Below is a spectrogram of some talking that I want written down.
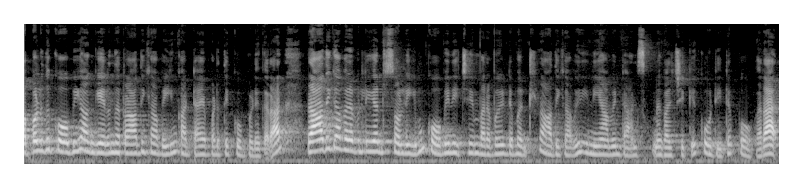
அப்பொழுது கோபி அங்கே ராதிகாவையும் கட்டாயப்படுத்தி கூப்பிடுகிறார். ராதிகா வரவில்லை என்று சொல்லியும் கோபி நிச்சயம் வர வேண்டும் என்று ராதிகாவை இனியாவின் டான்ஸ் நிகழ்ச்சிக்கு கூட்டிட்டு போகிறார்.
